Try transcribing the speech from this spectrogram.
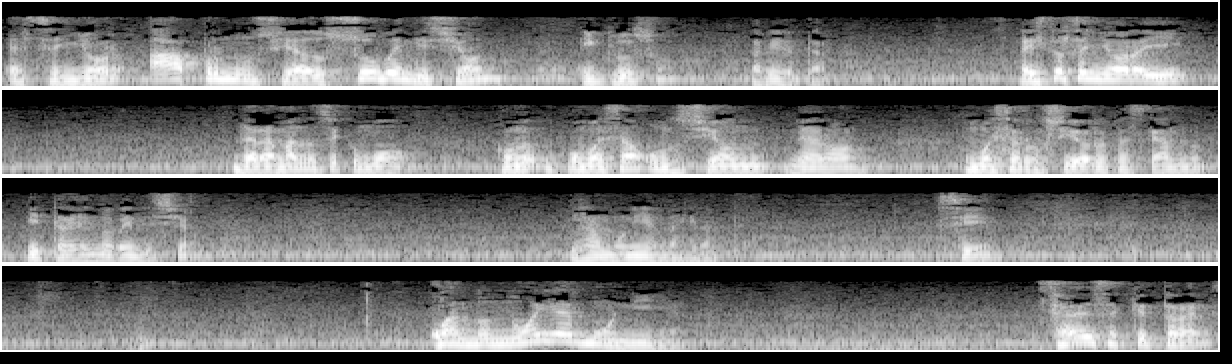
el Señor ha pronunciado su bendición, incluso la vida eterna. Ahí está el Señor ahí derramándose como, como, esa unción de Aarón, como ese rocío refrescando y trayendo bendición. La armonía, imagínate. Sí. Cuando no hay armonía, ¿sabes a qué traes?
